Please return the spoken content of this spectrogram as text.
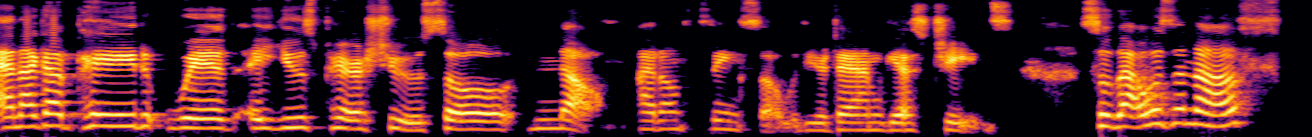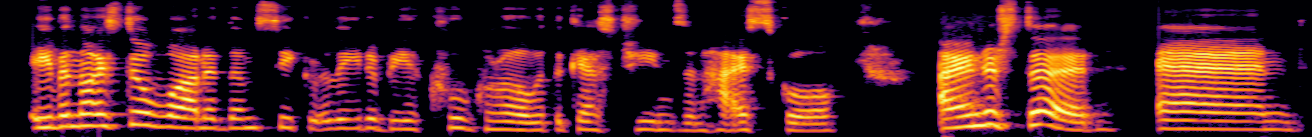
and I got paid with a used pair of shoes. So, no, I don't think so with your damn Guess jeans. So, that was enough, even though I still wanted them secretly to be a cool girl with the Guess jeans in high school. I understood. And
